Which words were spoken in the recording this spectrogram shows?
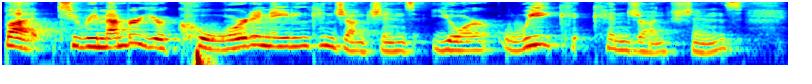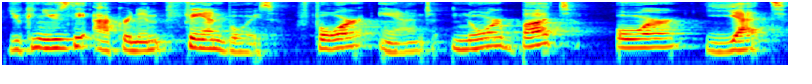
But to remember your coordinating conjunctions, your weak conjunctions, you can use the acronym FANBOYS for and, nor, but, or, yet,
